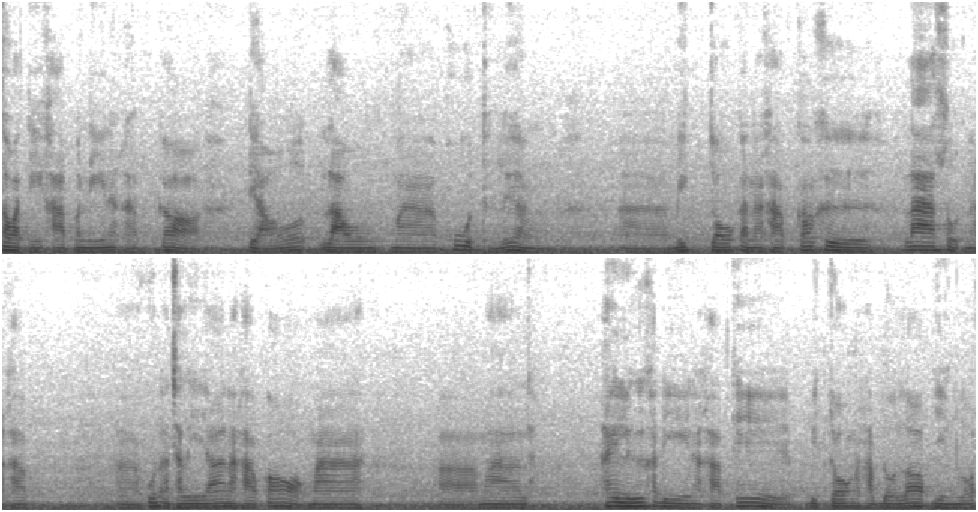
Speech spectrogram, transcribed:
สวัสดีครับวันนี้นะครับก็เดี๋ยวเรามาพูดถึงเรื่องบิ๊กโจ๊กกันนะครับ ก็คือล่าสุดนะครับคุณอัจฉริยะนะครับ ก็ออกมาามาให้ลื้อคดีนะครับที่บิ๊กโจ๊กนะครับโดนรอบยิงรถ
